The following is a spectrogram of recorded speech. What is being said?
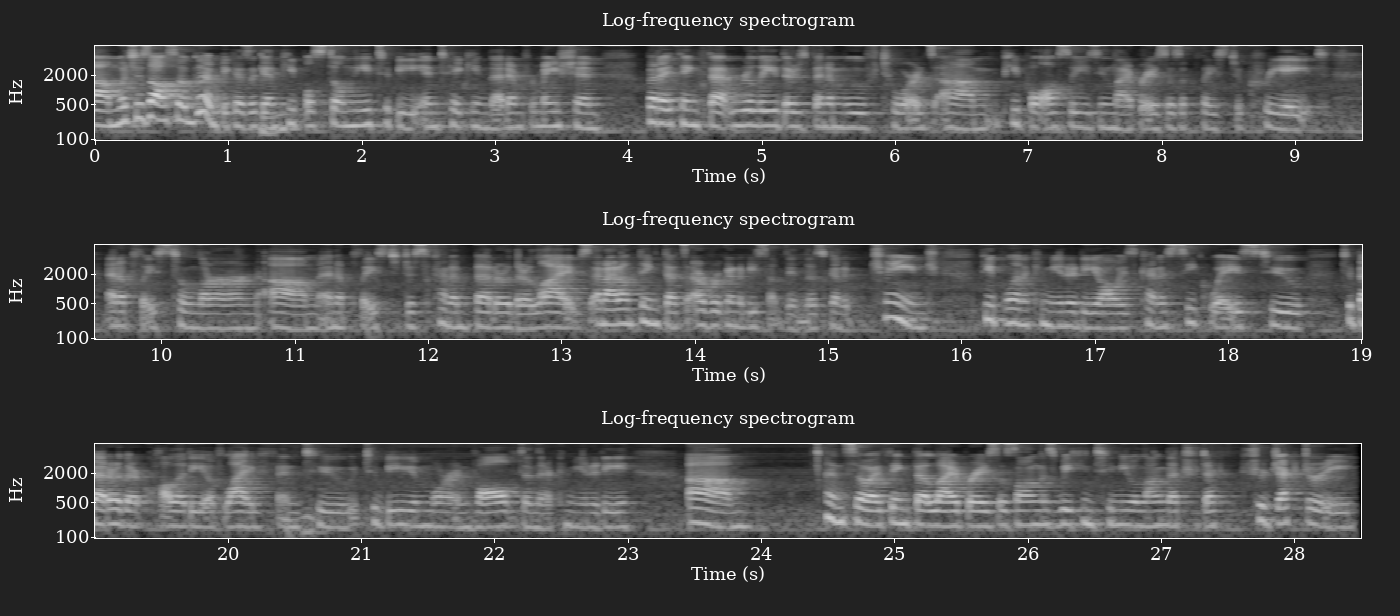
um, which is also good because again, mm-hmm. people still need to be intaking that information. But I think that really there's been a move towards um, people also using libraries as a place to create and a place to learn um, and a place to just kind of better their lives. And I don't think that's ever going to be something that's going to change. People in a community always kind of seek ways to to better their quality of life and mm-hmm. to to be more involved in their community. Um, and so I think that libraries, as long as we continue along that traje- trajectory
